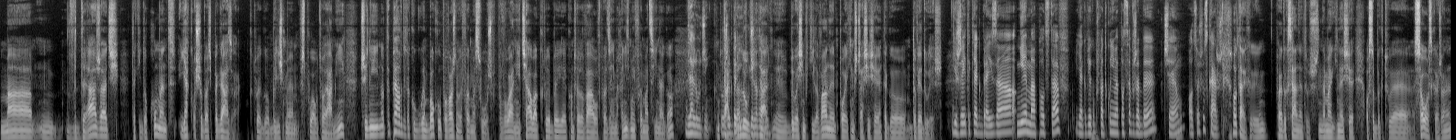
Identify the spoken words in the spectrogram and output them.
ma mm, wdrażać taki dokument, jak osiodłać Pegaza którego byliśmy współautorami, czyli no naprawdę taką głęboką, poważną reformę służb. Powołanie ciała, które by je kontrolowało, wprowadzenie mechanizmu informacyjnego. Dla ludzi, którzy tak, byli dla ludzi, tak. Y, Byłeś inwigilowany, po jakimś czasie się tego dowiadujesz. Jeżeli tak jak Brejza, nie ma podstaw, jak w jego przypadku nie ma podstaw, żeby cię o coś oskarżyć. O tak, y, paradoksalne to już na marginesie osoby, które są oskarżone,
